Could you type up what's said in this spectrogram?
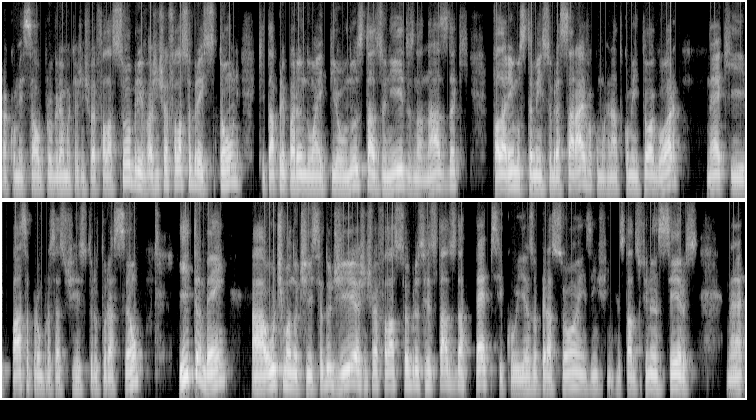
para começar o programa que a gente vai falar sobre. A gente vai falar sobre a Stone, que está preparando um IPO nos Estados Unidos, na Nasdaq. Falaremos também sobre a Saraiva, como o Renato comentou agora, né, que passa por um processo de reestruturação. E também a última notícia do dia, a gente vai falar sobre os resultados da PepsiCo e as operações, enfim, resultados financeiros, né?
